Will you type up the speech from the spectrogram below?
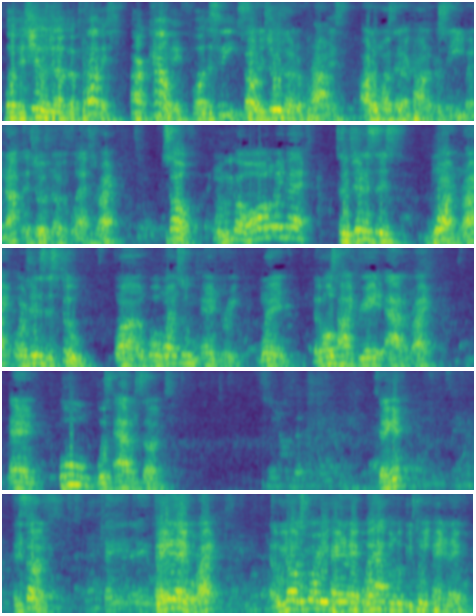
but the children of the promise are counted for the seed. So the children of the promise are the ones that are counted for seed, but not the children of the flesh, right? So when we go all the way back to Genesis 1, right? Or Genesis 2, uh, well, 1, 2, and 3, when the Most High created Adam, right? And who was Adam's sons? Say again? His sons. Cain, Abel, Cain and Abel, right? And we know the story of Cain and Abel. What happened with, between Cain and Abel?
